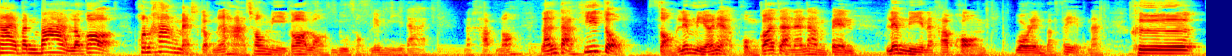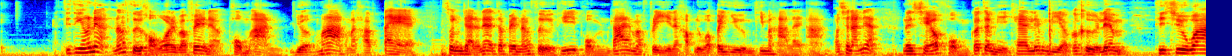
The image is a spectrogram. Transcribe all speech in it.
ง่ายๆบ้านๆแล้วก็ค่อนข้างแมชกับเนื้อหาช่องนี้ก็ลองดู 2 เล่มนี้ได้นะครับเนาะหลังจากที่จบ 2 เล่มนี้แล้วเนี่ยผมก็จะแนะนำเป็นเล่มนี้นะครับของ Warren Buffett นะคือจริงๆแล้วเนี่ยหนังสือของ Warren Buffett เนี่ยผมอ่านเยอะมากนะครับแต่ส่วนใหญ่แล้วเนี่ยจะเป็นหนังสือที่ผมได้มาฟรีนะครับหรือว่าไปยืมที่มหาลัยอ่าน เพราะฉะนั้นเนี่ยในเชลฟ์ผมก็จะมีแค่เล่มเดียวก็คือเล่มที่ชื่อว่า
